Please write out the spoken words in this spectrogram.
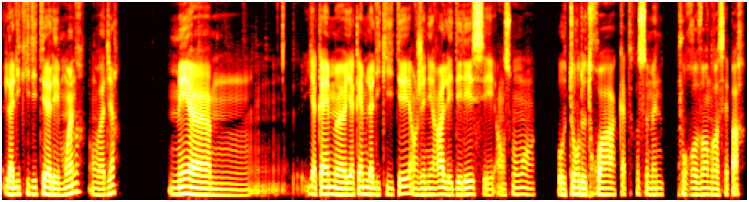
La liquidité, elle est moindre, on va dire. Mais il y, y a quand même la liquidité. En général, les délais, c'est en ce moment autour de 3 à 4 semaines pour revendre ses parts.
